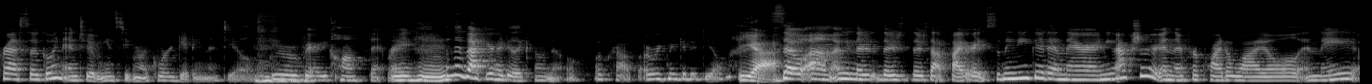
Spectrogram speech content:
press. So going into it, me and Steven were like, we're getting a deal. Like, we were very confident, right? Mhm. In the back of your head, you're like, oh no, oh crap, are we gonna get a deal? Yeah. So um, I mean, there, there's there's that fight, right? So then you get in there, and you actually are in there for quite a while, and they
